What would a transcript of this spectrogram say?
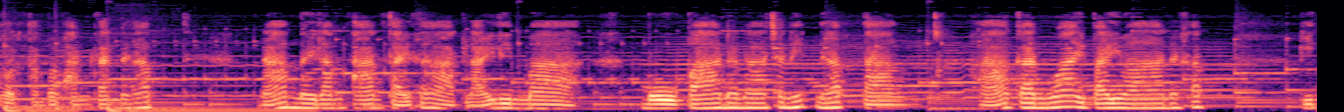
ถอดคำประพันธ์กันนะครับ น้ำในลำธารใสสะอาดไหลลินมา หมู่ปลานานาชนิดนะครับต่างหากันว่ายไปมานะครับ กิน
